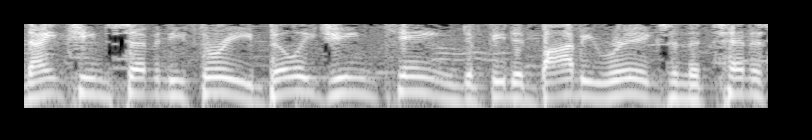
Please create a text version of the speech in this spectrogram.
1973, Billie Jean King defeated Bobby Riggs in the tennis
